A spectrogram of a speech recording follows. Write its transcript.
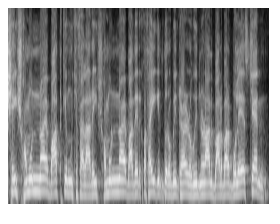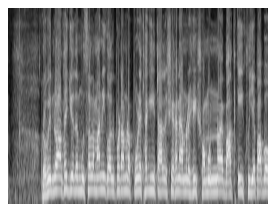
সেই সমন্বয়বাদকে মুছে ফেলা আর এই সমন্বয়বাদের কথাই কিন্তু রবীন্দ্র, রবীন্দ্রনাথ বারবার বলে এসছেন। রবীন্দ্রনাথের যদি মুসলমানি গল্পটা আমরা পড়ে থাকি, তাহলে সেখানে আমরা সেই সমন্বয়বাদকেই খুঁজে পাবো।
